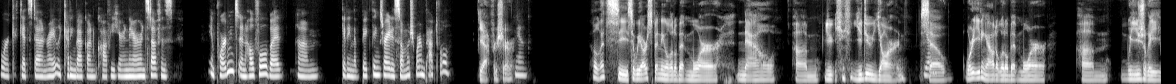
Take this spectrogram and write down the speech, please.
work gets done, right? Like cutting back on coffee here and there and stuff is important and helpful, but um, getting the big things right is so much more impactful. yeah for sure Yeah. Oh, let's see. So we are spending a little bit more now. Um, you you do yarn, so we're eating out a little bit more. Um, we usually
